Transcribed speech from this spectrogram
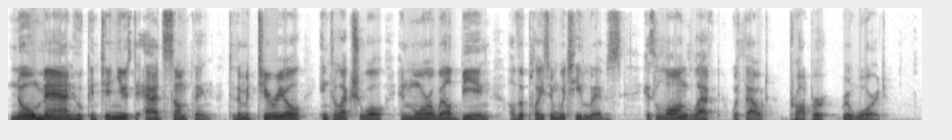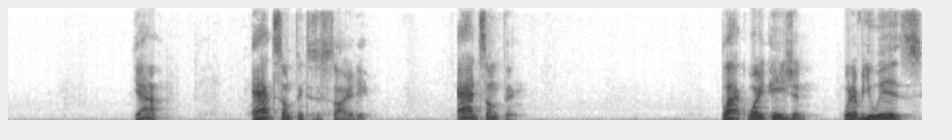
No man who continues to add something to the material, intellectual, and moral well being of the place in which he lives is long left without proper reward. Yeah. Add something to society. Add something. Black, white, Asian, whatever you is,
